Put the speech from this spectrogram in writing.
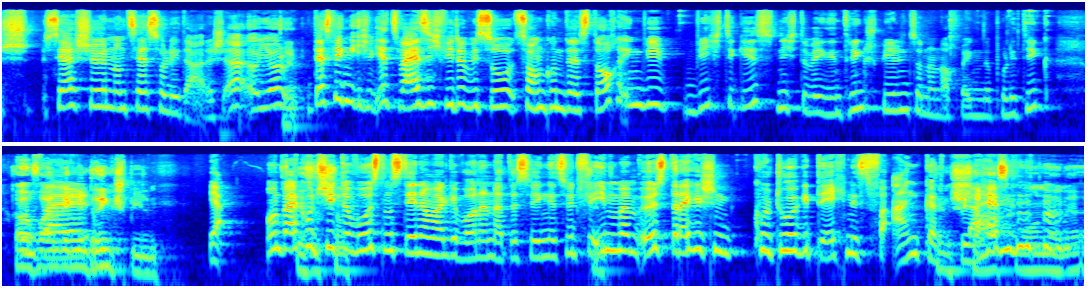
sehr schön und sehr solidarisch. Äh. Deswegen, ich, jetzt weiß ich wieder, wieso Song Contest doch irgendwie wichtig ist. Nicht nur wegen den Trinkspielen, sondern auch wegen der Politik. Aber und vor allem wegen den Trinkspielen. Und weil Das Conchita Wurst uns den einmal gewonnen hat. Deswegen, es wird für immer im österreichischen Kulturgedächtnis verankert Den bleiben. Gewonnen, ja.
